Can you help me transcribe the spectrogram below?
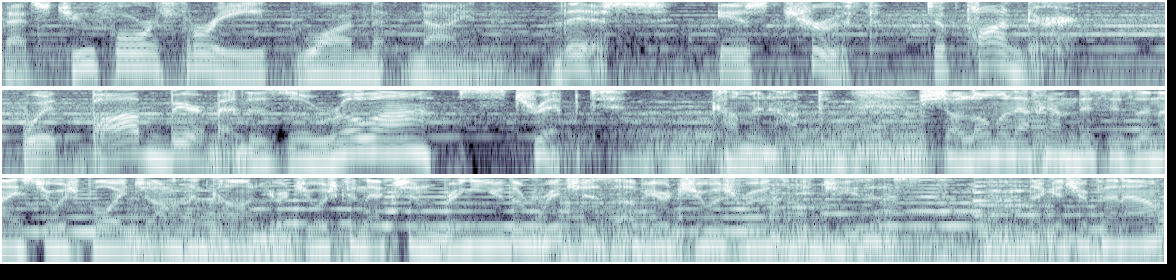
That's 24319. This is Truth to Ponder with Bob Bierman. The Zoroa Stripped coming up. Shalom Alechem. This is the nice Jewish boy, Jonathan Cahn, your Jewish connection, bringing you the riches of your Jewish roots in Jesus. Now get your pen out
